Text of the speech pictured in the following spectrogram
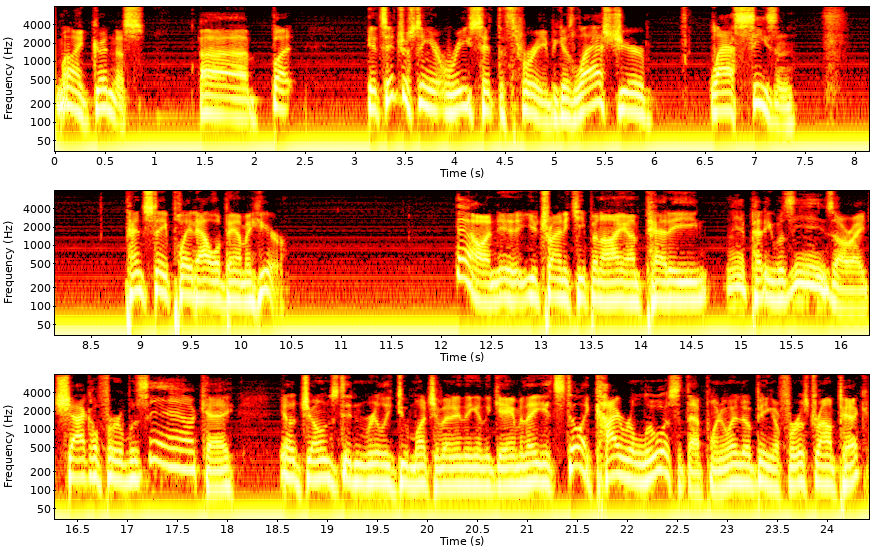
My goodness. Uh, but it's interesting that Reese hit the three because last year, last season, Penn State played Alabama here. Yeah, and uh, you're trying to keep an eye on Petty. Yeah, Petty was eh, he's all right. Shackelford was yeah okay you know, Jones didn't really do much of anything in the game, and they it's still like Kira Lewis at that point, who ended up being a first round pick.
